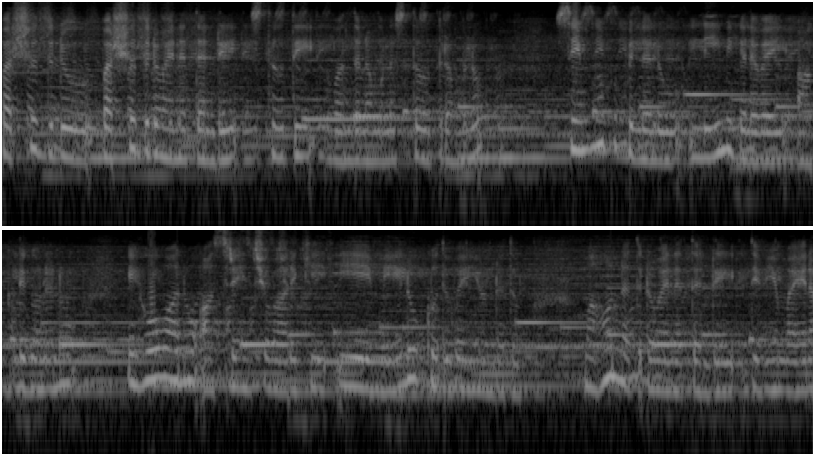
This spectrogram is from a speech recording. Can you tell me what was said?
పరిశుద్ధుడు పరిశుద్ధుడు అయిన తండ్రి స్తుతి వందనముల స్తోత్రములు. సింహపు పిల్లలు లేమి గలవై ఆకలిగొనను ఇహోవాను ఆశ్రయించు వారికి ఏ మేలు కొదువై ఉండదు. మహోన్నతుడు అయిన తండ్రి దివ్యమైన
